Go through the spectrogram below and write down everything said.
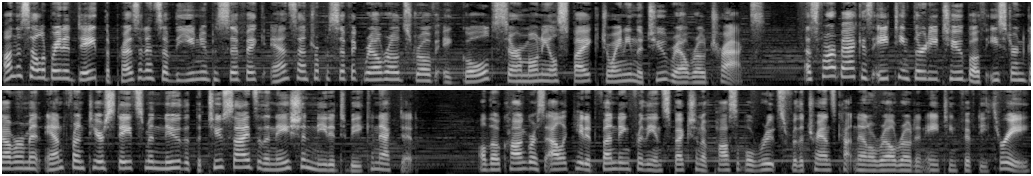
On the celebrated date, the presidents of the Union Pacific and Central Pacific Railroads drove a gold ceremonial spike joining the two railroad tracks. As far back as 1832, both Eastern government and frontier statesmen knew that the two sides of the nation needed to be connected. Although Congress allocated funding for the inspection of possible routes for the Transcontinental Railroad in 1853,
